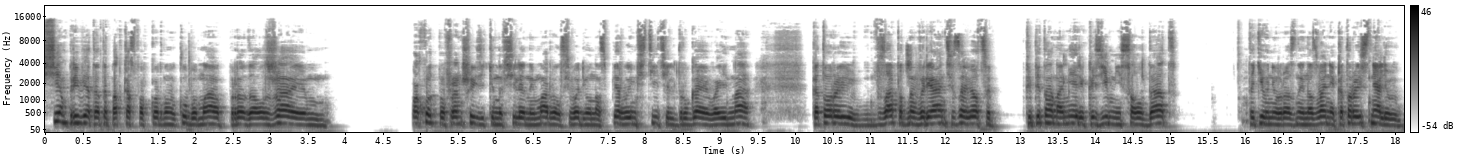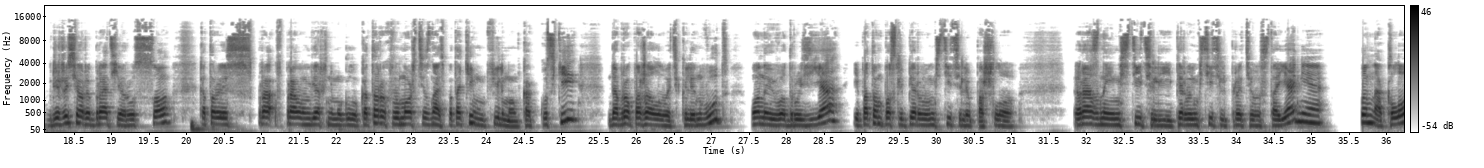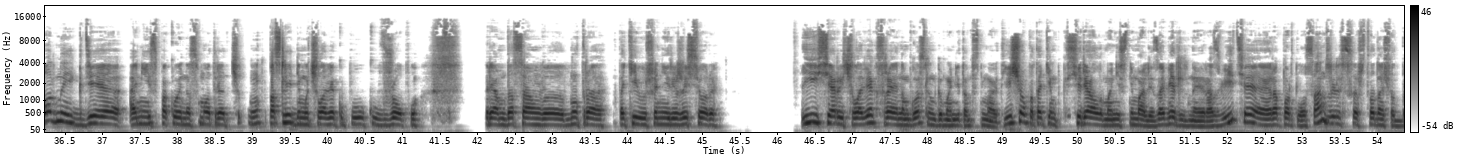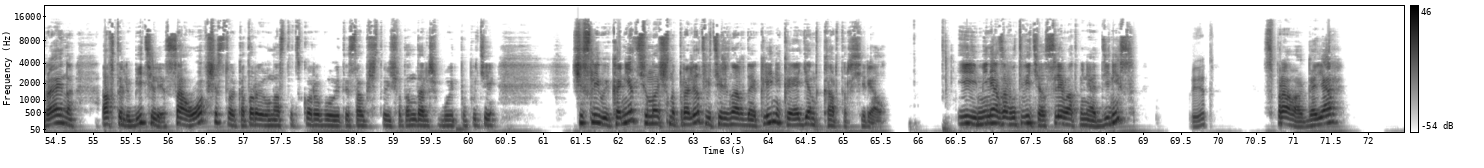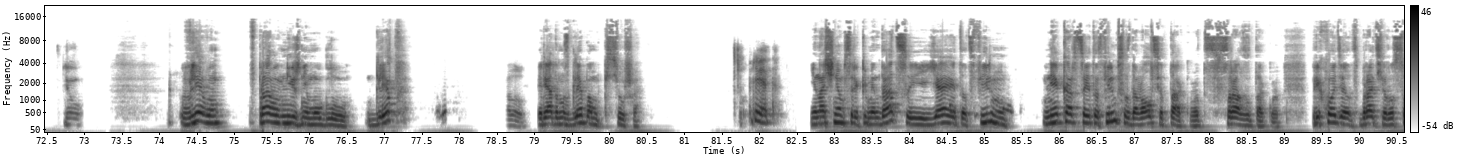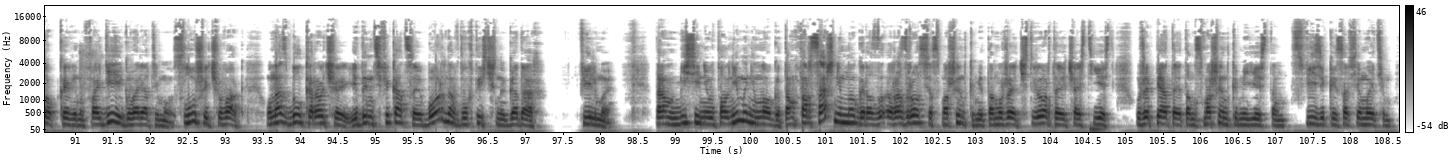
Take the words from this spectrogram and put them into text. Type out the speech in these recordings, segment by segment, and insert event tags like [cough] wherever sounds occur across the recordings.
Всем привет, это подкаст Попкорного клуба. Мы продолжаем поход по франшизе киновселенной Марвел. Сегодня у нас Первый Мститель, Другая война, который в западном варианте зовется Капитан Америка, Зимний солдат. Такие у него разные названия, которые сняли режиссеры братья Руссо, которые в правом верхнем углу, которых вы можете знать по таким фильмам, как «Куски», «Добро пожаловать, Клинвуд», он и его друзья, и потом после первого Мстителя пошло разные Мстители, и Первый Мститель противостояние, по наклонной, где они спокойно смотрят последнему Человеку-пауку в жопу, прям до самого нутра, такие уж они режиссеры. И «Серый человек» с Райаном Гослингом они там снимают. Еще по таким сериалам они снимали «Замедленное развитие», «Аэропорт Лос-Анджелеса», «Что насчет Брайана», «Автолюбители», «Сообщество», которое у нас тут скоро будет, и «Сообщество» еще там дальше будет по пути. «Счастливый конец», «Всю ночь напролет», «Ветеринарная клиника» и «Агент Картер» сериал. И меня зовут Витя, слева от меня Денис. Привет. Справа Гаяр. Йоу. В левом в правом нижнем углу Глеб. Hello. Рядом с Глебом Ксюша. Привет. И начнем с рекомендации. Я этот фильм... Мне кажется, этот фильм создавался так, вот сразу так вот. Приходят братья Руссо к Кевину Фаги и говорят ему, слушай, чувак, у нас был, короче, идентификация Борна в 2000-х годах, фильмы. Там миссии невыполнимы немного, там форсаж немного раз, разросся с машинками, там уже четвертая часть есть, уже пятая там с машинками есть, там с физикой, со всем этим.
